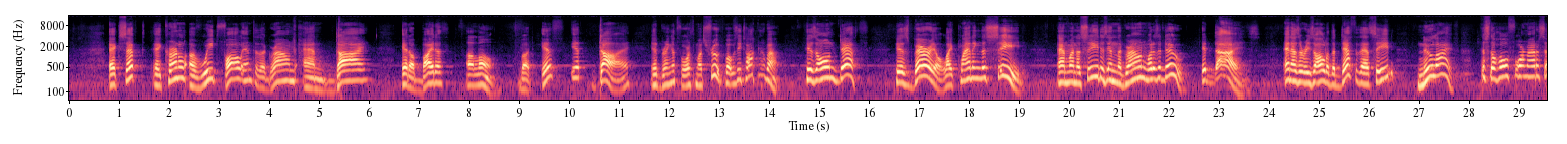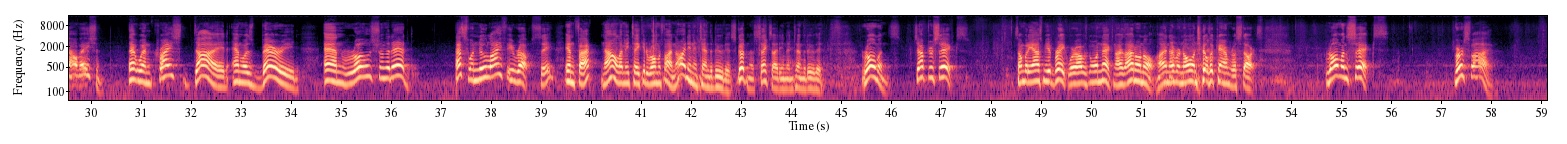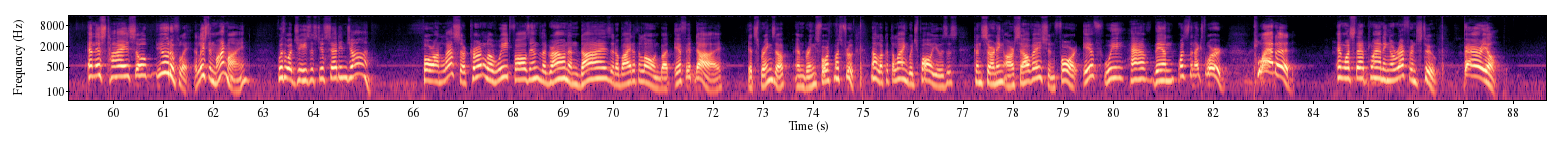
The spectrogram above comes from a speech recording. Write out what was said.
Except a kernel of wheat fall into the ground and die, it abideth alone. But if it die, it bringeth forth much fruit. What was he talking about? His own death, his burial, like planting the seed. And when a seed is in the ground, what does it do? It dies. And as a result of the death of that seed, new life. This is the whole format of salvation. That when Christ died and was buried and rose from the dead, that's when new life erupts, see? In fact, now let me take you to Romans 5. No, I didn't intend to do this. Goodness sakes, I didn't intend to do this. Romans chapter 6. Somebody asked me at break where I was going next, and I said, I don't know. I never know until the camera starts. Romans 6, verse 5. And this ties so beautifully, at least in my mind, with what Jesus just said in John. For unless a kernel of wheat falls into the ground and dies, it abideth alone. But if it die, it springs up and brings forth much fruit. Now look at the language Paul uses concerning our salvation. For if we have been, what's the next word? Planted. And what's that planting a reference to? Burial.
